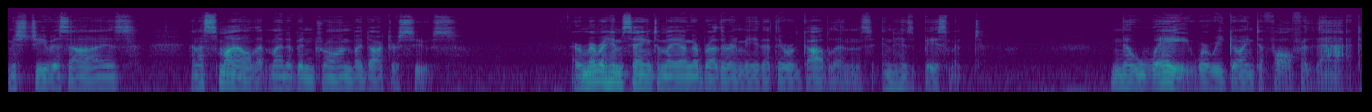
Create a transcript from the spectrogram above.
mischievous eyes, and a smile that might have been drawn by Dr. Seuss. I remember him saying to my younger brother and me that there were goblins in his basement. No way were we going to fall for that.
